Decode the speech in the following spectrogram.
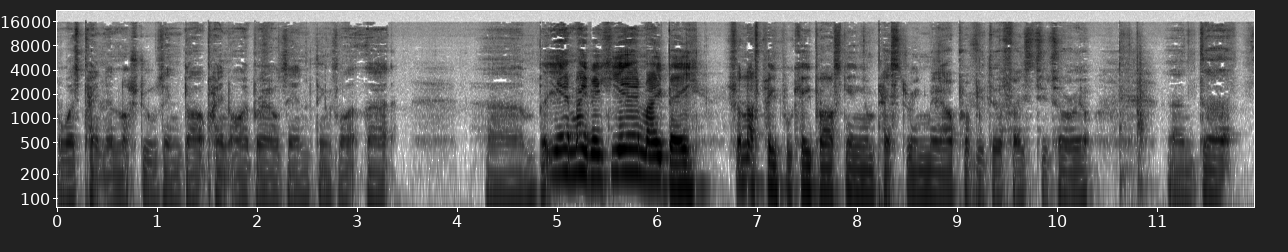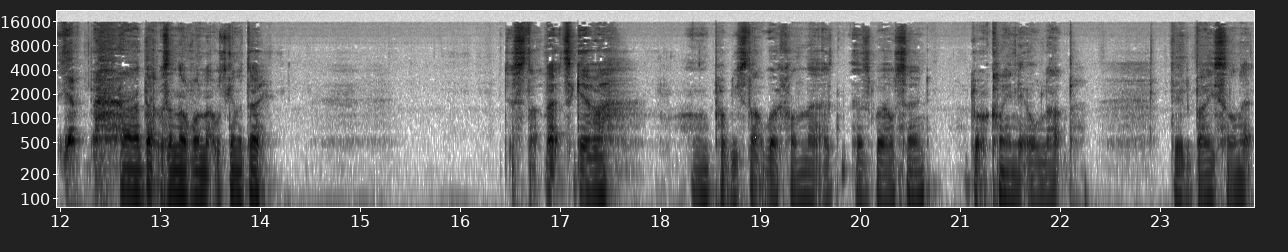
always paint the nostrils in, dark paint eyebrows in, things like that. Um, but yeah, maybe, yeah, maybe. If enough people keep asking and pestering me, I'll probably do a face tutorial. And uh, yep, uh, that was another one that I was going to do stuck that together. I'll probably start work on that as well soon. Got to clean it all up, do the base on it.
